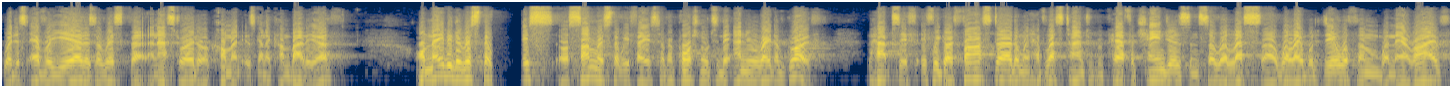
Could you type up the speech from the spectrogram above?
where just every year there's a risk that an asteroid or a comet is going to come by the Earth? Or maybe the risk that we face, or some risks that we face, are proportional to the annual rate of growth. Perhaps if, if we go faster, then we have less time to prepare for changes, and so we're less uh, well able to deal with them when they arrive.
